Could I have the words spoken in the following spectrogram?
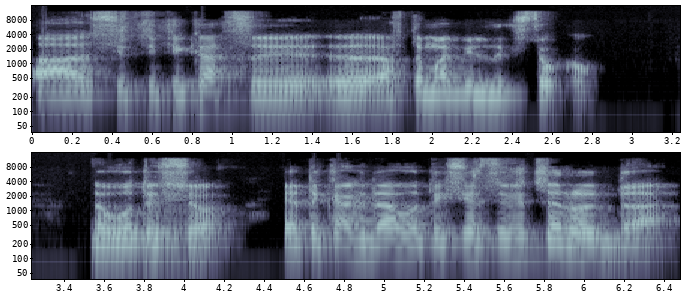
а сертификации э, автомобильных стекол. Ну вот и все. Это когда вот их сертифицируют, да,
